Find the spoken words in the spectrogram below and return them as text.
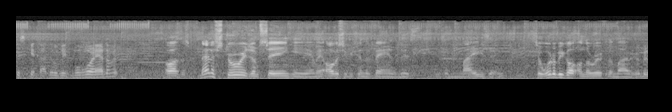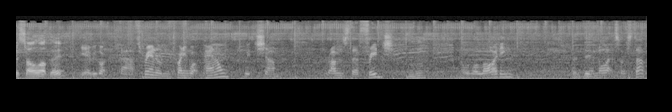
just get that little bit more out of it. All right, the amount of storage I'm seeing here, I mean, obviously between the van and this is amazing. So what have we got on the roof at the moment? Got a bit of solar up there? Yeah, we've got uh, 320 watt panel, which um, runs the fridge, Mm-hmm. all the lighting, But the- and all that sort of stuff.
